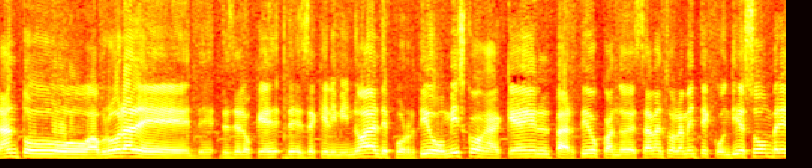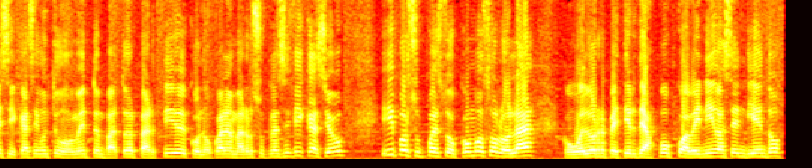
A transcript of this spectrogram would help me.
tanto Aurora de, desde, lo que, desde que eliminó al Deportivo Misco en aquel partido cuando estaban solamente con 10 hombres y casi en último momento empató el partido y con lo cual amarró su clasificación. Y por supuesto como Solola, como vuelvo a repetir, de a poco ha venido ascendiendo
